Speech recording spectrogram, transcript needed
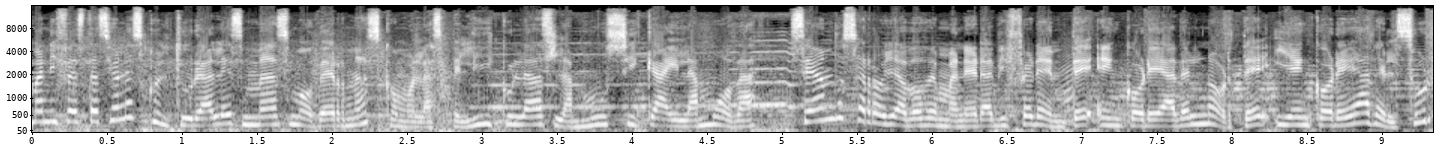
manifestaciones culturales más modernas, como las películas, la música y la moda, se han desarrollado de manera diferente en Corea del Norte y en Corea del Sur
